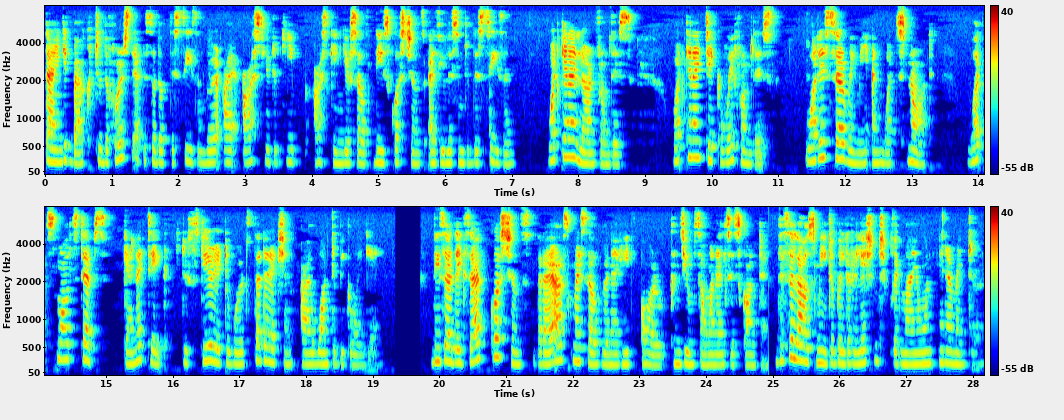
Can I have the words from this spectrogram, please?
tying it back to the first episode of this season where I asked you to keep asking yourself these questions as you listen to this season. What can I learn from this? What can I take away from this? What is serving me and what's not? What small steps can I take to steer it towards the direction I want to be going in? These are the exact questions that I ask myself when I read or consume someone else's content. This allows me to build a relationship with my own inner mentor.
